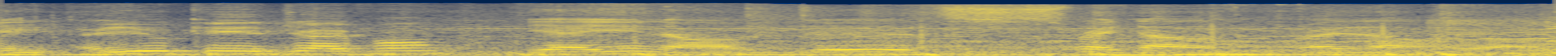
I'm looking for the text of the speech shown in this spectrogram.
Hey, Are you okay to drive home? Yeah, you know, it's right down, right down the road.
